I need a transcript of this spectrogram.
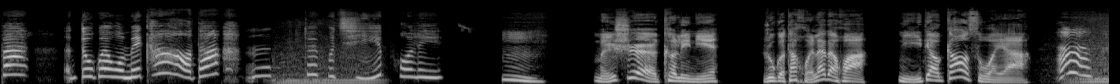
办？都怪我没看好它。嗯，对不起，波利。嗯，没事，克里尼。如果他回来的话，你一定要告诉我呀。嗯。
